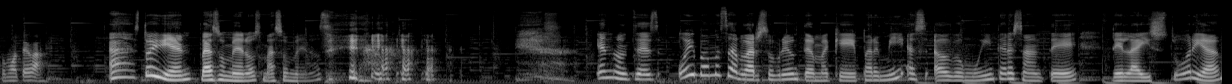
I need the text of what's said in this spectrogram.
¿cómo te va? Ah, estoy bien, más o menos, más o menos. Entonces, hoy vamos a hablar sobre un tema que para mí es algo muy interesante de la historia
